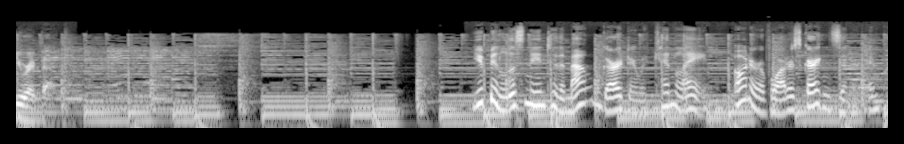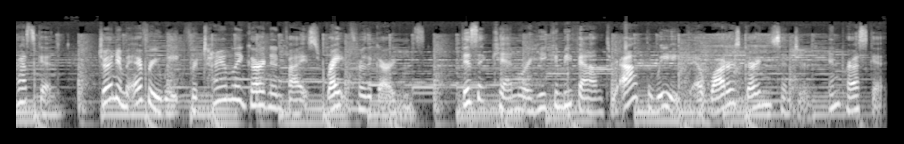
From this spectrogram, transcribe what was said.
Be right back. You've been listening to The Mountain Gardener with Ken Lane, owner of Waters Garden Center in Prescott. Join him every week for timely garden advice right for the gardens. Visit Ken where he can be found throughout the week at Waters Garden Center in Prescott.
